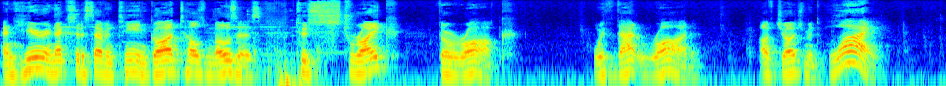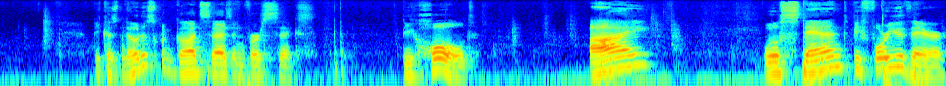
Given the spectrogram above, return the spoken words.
And here in Exodus 17, God tells Moses to strike the rock with that rod of judgment. Why? Because notice what God says in verse 6 Behold, I will stand before you there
